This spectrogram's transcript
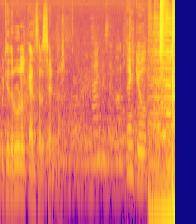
which is the Rural Cancer Center. Thank you, sir. Thank you.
